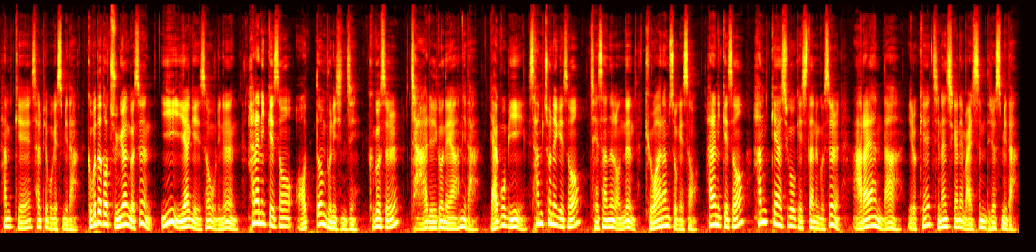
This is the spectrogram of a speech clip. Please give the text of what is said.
함께 살펴보겠습니다. 그보다 더 중요한 것은 이 이야기에서 우리는 하나님께서 어떤 분이신지 그것을 잘 읽어내야 합니다. 야곱이 삼촌에게서 재산을 얻는 교활함 속에서 하나님께서 함께 하시고 계시다는 것을 알아야 한다. 이렇게 지난 시간에 말씀드렸습니다.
